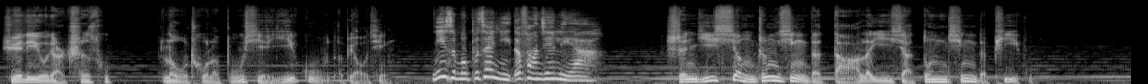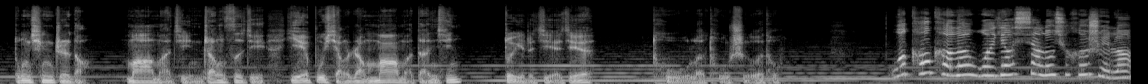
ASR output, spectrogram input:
雪梨有点吃醋，露出了不屑一顾的表情。你怎么不在你的房间里啊？沈怡象征性地打了一下冬青的屁股。冬青知道。妈妈紧张，自己也不想让妈妈担心，对着姐姐吐了吐舌头。我口渴了，我要下楼去喝水了。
